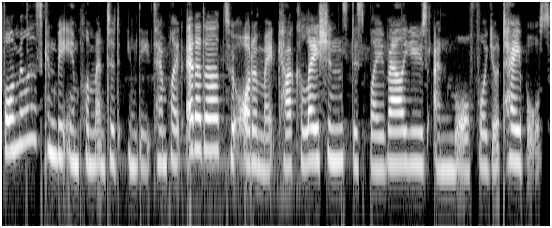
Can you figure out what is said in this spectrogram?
Formulas can be implemented in the template editor to automate calculations, display values, and more for your tables.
